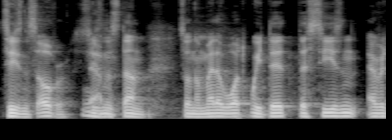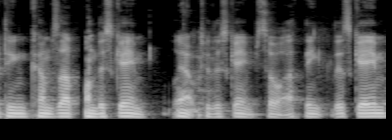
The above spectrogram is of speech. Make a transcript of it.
season's over. Season Yeah. is done. So no matter what we did this season, everything comes up on this game. Yeah. To this game. So I think this game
